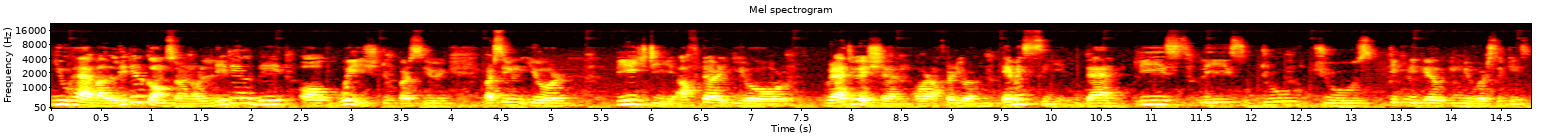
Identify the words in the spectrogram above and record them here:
you have a little concern or little bit of wish to pursue pursuing your phd after your graduation or after your msc then please please do choose technical universities.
